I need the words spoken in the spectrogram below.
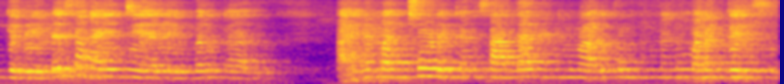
ఇంకా దేవుడే సహాయం చేయాలి ఎవ్వరు కాదు. ఆయన మంచోడే కానీ సాధారణ వాడుకుంటున్నాను మనకు తెలుసు.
